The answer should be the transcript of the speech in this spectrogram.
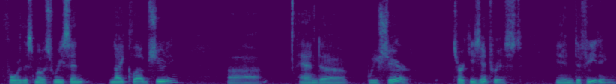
for this most recent nightclub shooting. Uh, and uh, we share Turkey's interest in defeating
